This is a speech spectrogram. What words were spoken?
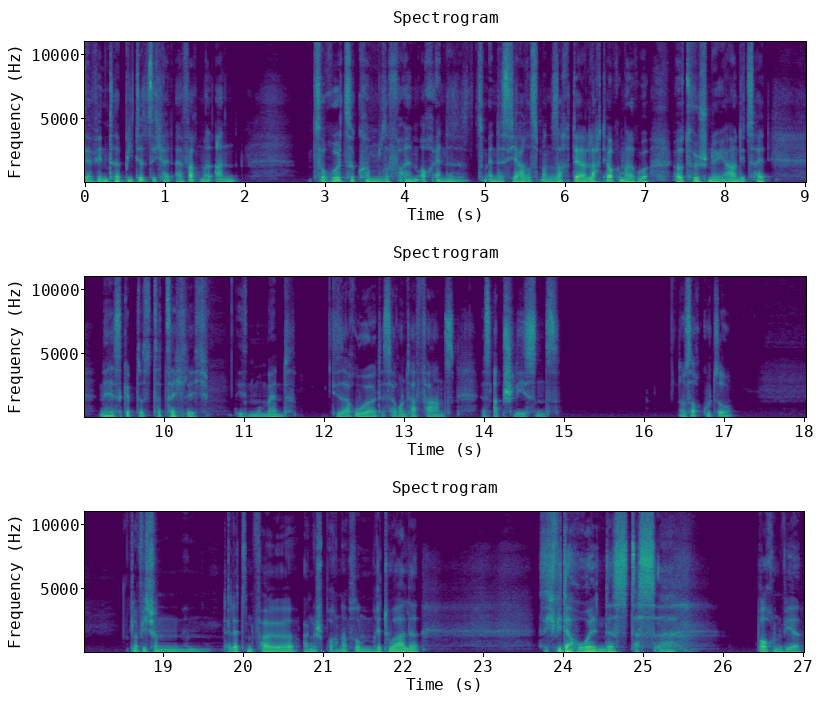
der Winter bietet sich halt einfach mal an, zur Ruhe zu kommen, so vor allem auch Ende, zum Ende des Jahres. Man sagt, der lacht ja auch immer darüber, ja, zwischen den Jahren die Zeit. Nee, es gibt es tatsächlich, diesen Moment dieser Ruhe, des Herunterfahrens, des Abschließens. Das ist auch gut so. Ich glaube, wie ich schon in der letzten Folge angesprochen habe, so Rituale, sich wiederholendes, das äh, brauchen wir,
